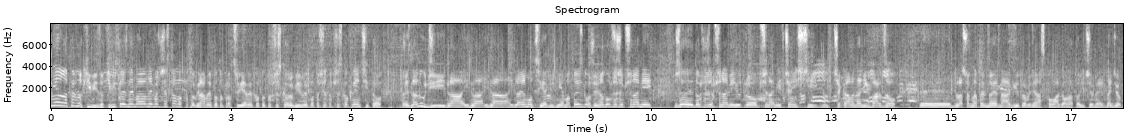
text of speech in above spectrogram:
Nie, no na pewno kibic. No, kibic to jest najważniejsza sprawa. Po to gramy, po to pracujemy, po to to wszystko robimy, po to się to wszystko kręci. To, to jest dla ludzi i dla, i, dla, i, dla, i dla emocji. Jak ich nie ma, to jest gorzej. No dobrze, że przynajmniej, że, dobrze, że przynajmniej jutro, przynajmniej w części czekamy na nich bardzo. Yy, Blaszak na pewno jednak jutro będzie nas pomagał, na to liczymy. Będzie ok.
